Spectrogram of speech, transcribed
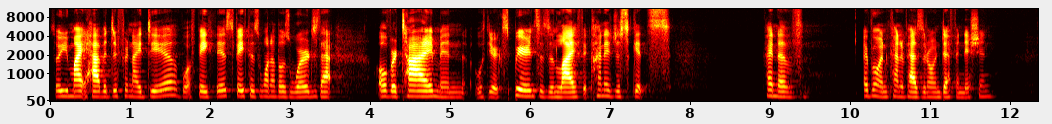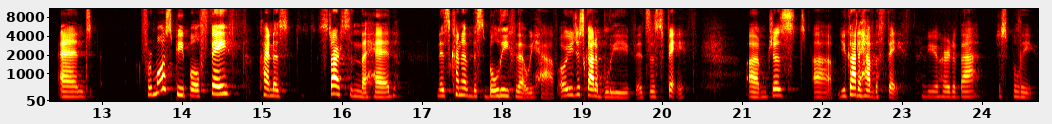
So, you might have a different idea of what faith is. Faith is one of those words that over time and with your experiences in life, it kind of just gets kind of, everyone kind of has their own definition. And for most people, faith kind of starts in the head. And it's kind of this belief that we have. Oh, you just got to believe. It's this faith. Um, just, uh, you got to have the faith. Have you heard of that? Just believe.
